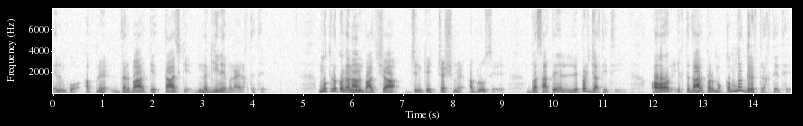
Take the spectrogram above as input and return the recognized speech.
علم کو اپنے دربار کے تاج کے نگینے بنائے رکھتے تھے۔ مطلق العنان بادشاہ، جن کے چشم ابرو سے بساتیں لپٹ جاتی تھی اور اقتدار پر مکمل گرفت رکھتے تھے۔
